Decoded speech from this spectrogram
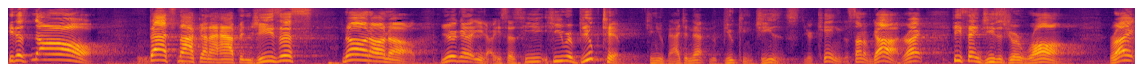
He says, No, that's not going to happen, Jesus. No, no, no. You're going to, you know, he says, he, he rebuked him. Can you imagine that? Rebuking Jesus, your king, the Son of God, right? He's saying, Jesus, you're wrong, right?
